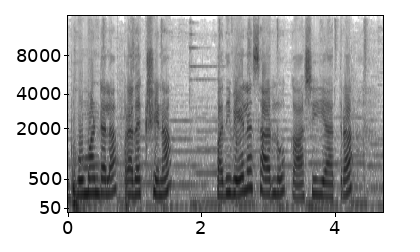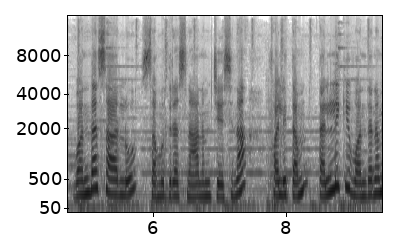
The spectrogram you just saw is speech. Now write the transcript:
భూమండల ప్రదక్షిణ పదివేల సార్లు కాశీయాత్ర వంద సార్లు సముద్ర స్నానం చేసిన ఫలితం తల్లికి వందనం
